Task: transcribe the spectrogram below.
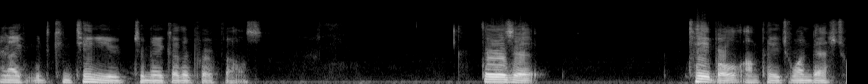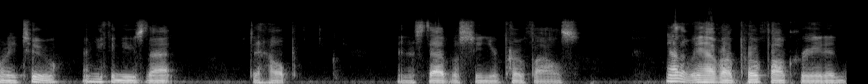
and I would continue to make other profiles. There is a table on page 1-22 and you can use that to help in establishing your profiles. Now that we have our profile created,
